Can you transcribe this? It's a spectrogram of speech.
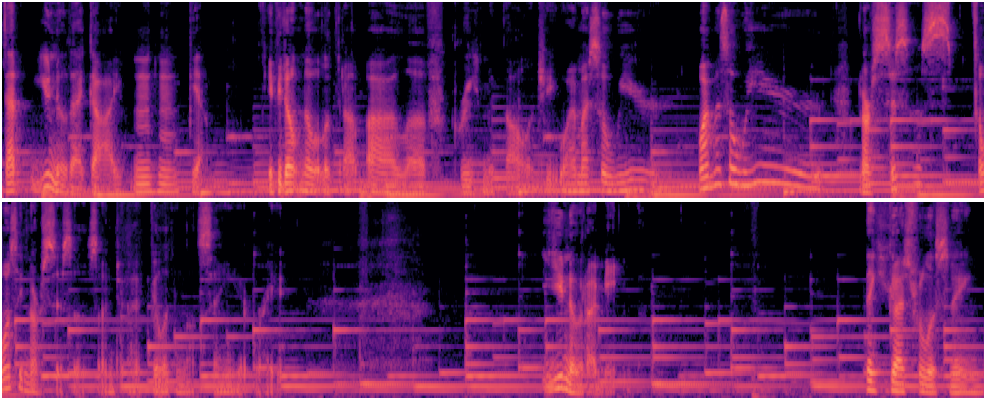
That you know that guy. Mm-hmm. Yeah. If you don't know it, look it up. I love Greek mythology. Why am I so weird? Why am I so weird? Narcissus. I want to say Narcissus. I, feel like I'm not saying it right. You know what I mean. Thank you guys for listening.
